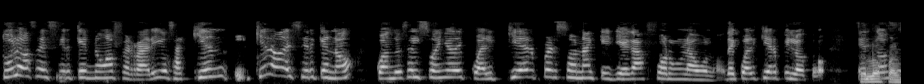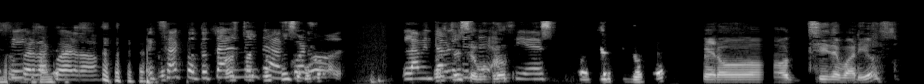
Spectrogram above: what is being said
tú le vas a decir que no a Ferrari, o sea, ¿quién, quién le va a decir que no cuando es el sueño de cualquier persona que llega a Fórmula 1, de cualquier piloto? Solo Entonces, sí, de acuerdo. exacto, totalmente de acuerdo. Lamentablemente No así es. cualquier piloto, pero sí de varios,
